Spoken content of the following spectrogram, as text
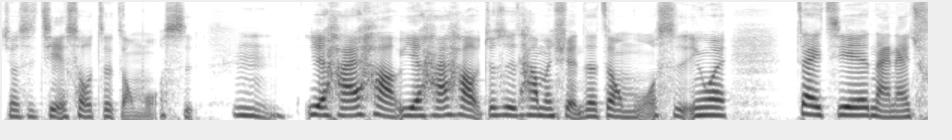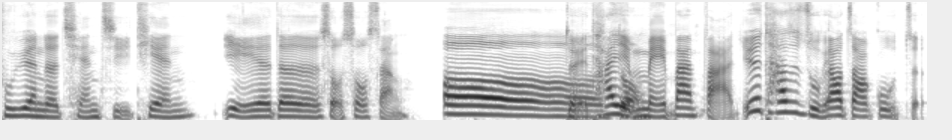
就是接受这种模式，嗯，也还好，也还好，就是他们选择这种模式，因为在接奶奶出院的前几天，爷爷的手受伤，哦，对他也，没办法，因为他是主要照顾者，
